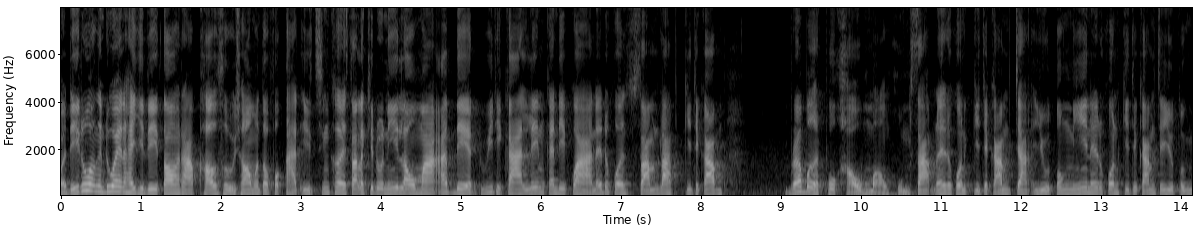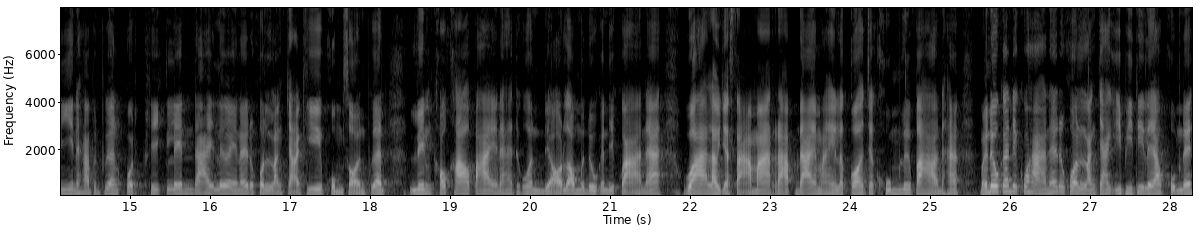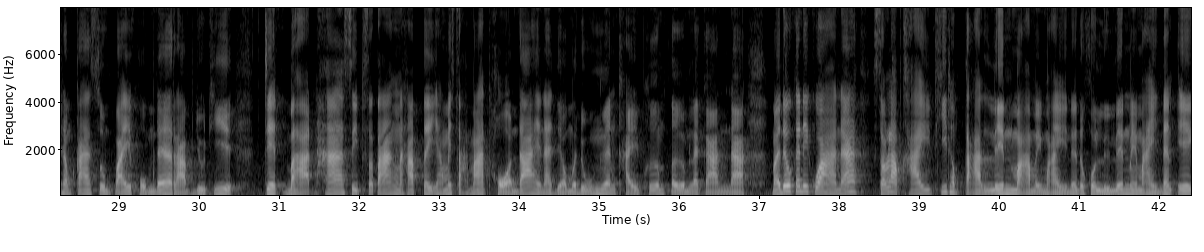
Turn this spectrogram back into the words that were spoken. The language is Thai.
วัสดีร่วงกันด้วยนะฮะยินดีต้อนรับเข้าสู่ช่องมันโตโฟกัสอีกเช่นเคยสำหรับคลิปวันนี้เรามาอัปเดตวิธีการเล่นกันดีกว่านะทุกคนสำหรับกิจกรรม ระเบิดภูเขาเหมาคุมทรัพย์นะทุกคนกิจกรรมจะอยู่ตรงนี้นะทุกคนกิจกรรมจะอยู่ตรงนี้นะครับเพื่อนๆกดคลิกเล่นได้เลยนะทุกคนหลังจากที่ผมสอนเพื่อนเล่นคร่าวๆไปนะฮะทุกคนเดี๋ยวเรามาดูกันดีกว่านะว่าเราจะสามารถรับได้ไหมแล้วก็จะคุ้มหรือเปล่านะฮะมาดูกันดีกว่านะทุกคนหลังจาก EP ที่แล้วผมได้ทำการสุ่มไปผมได้รับอยู่ที่ 7 บาท 50 สตางค์นะครับ แต่ยังไม่สามารถถอนได้นะ เดี๋ยวมาดูเงื่อนไขเพิ่มเติมแล้วกันนะ มาดูกันดีกว่านะสำหรับใครที่ทำการเล่นมาใหม่ๆนะทุกคนหรือเล่นใหม่ ๆ นั่นเอง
